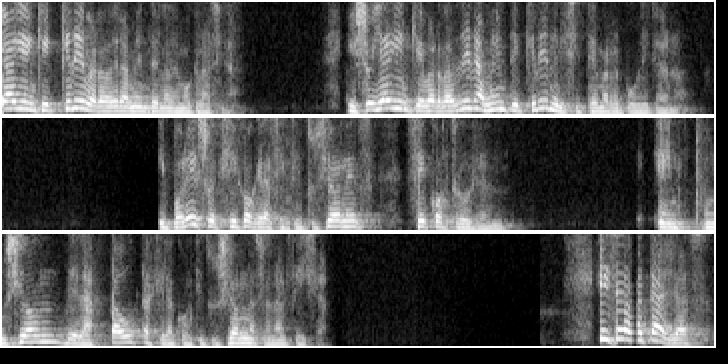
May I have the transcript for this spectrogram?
alguien que cree verdaderamente en la democracia. Y soy alguien que verdaderamente cree en el sistema republicano. Y por eso exijo que las instituciones se construyen en función de las pautas que la Constitución Nacional fija. Esas batallas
